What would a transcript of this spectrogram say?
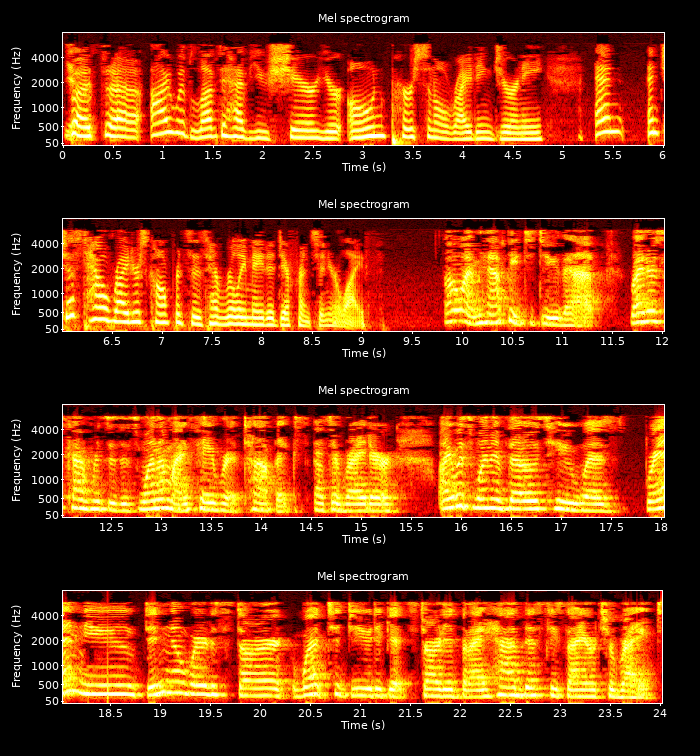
Yes. But uh, I would love to have you share your own personal writing journey and and just how writers conferences have really made a difference in your life. Oh, I'm happy to do that. Writers conferences is one of my favorite topics as a writer. I was one of those who was brand new, didn't know where to start, what to do to get started, but I had this desire to write.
